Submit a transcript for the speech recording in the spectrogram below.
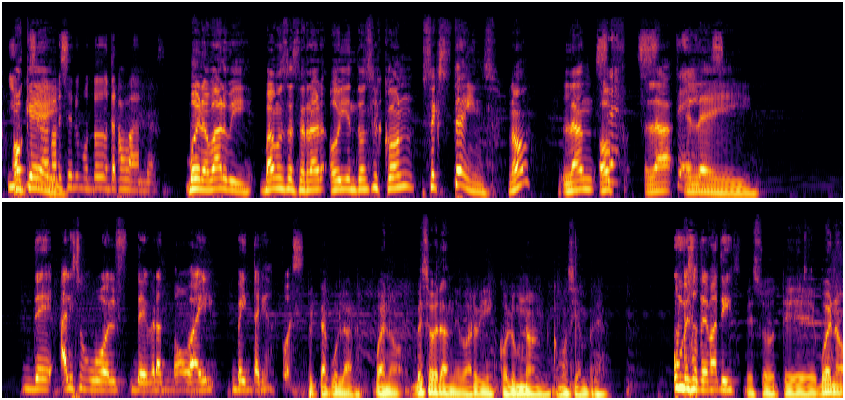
Y Ok. empiezan a aparecer un montón de otras bandas. Bueno, Barbie, vamos a cerrar hoy entonces con Sextains, ¿no? Land of la. LA. De Alison Wolf de Brad Mobile 20 años después. Espectacular. Bueno, beso grande, Barbie, columnón, como siempre. Un besote, Mati. Besote. Bueno,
